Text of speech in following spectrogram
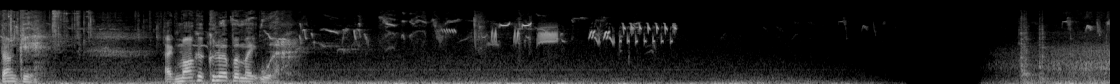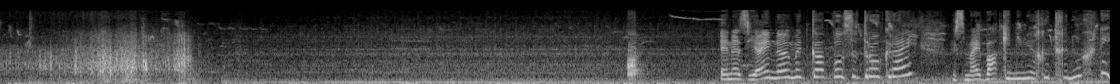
Dankie. Ek maak 'n knoop in my oor. En as jy nou met Kapbos se trok ry, is my bakkie nie meer goed genoeg nie.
